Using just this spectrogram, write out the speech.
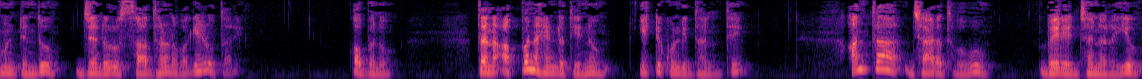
ಉಂಟೆಂದು ಜನರು ಸಾಧಾರಣವಾಗಿ ಹೇಳುತ್ತಾರೆ. ಒಬ್ಬನು ತನ್ನ ಅಪ್ಪನ ಹೆಂಡತಿಯನ್ನು ಇಟ್ಟುಕೊಂಡಿದ್ದಾನಂತೆ, ಅಂಥ ಜಾರತ್ವವು ಬೇರೆ ಜನರೆಯೂ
